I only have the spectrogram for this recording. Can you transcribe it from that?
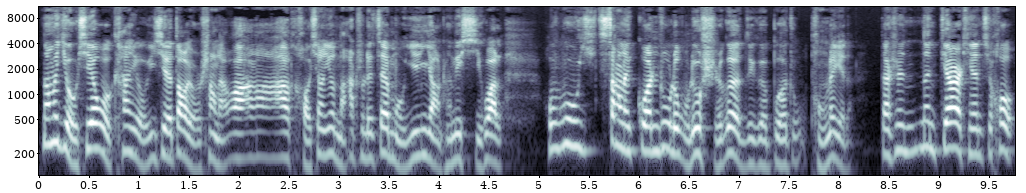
那么有些我看有一些道友上来，哇，好像又拿出来在某音养成的习惯了，呼呼上来关注了五六十个这个博主同类的，但是那第二天之后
